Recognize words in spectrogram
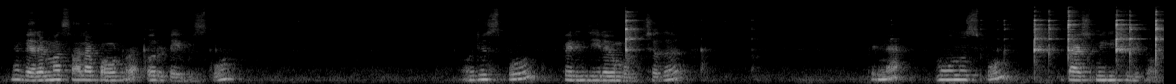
പിന്നെ ഗരം മസാല പൗഡർ ഒരു ടേബിൾ സ്പൂൺ ഒരു സ്പൂൺ പെരിഞ്ജീരകം പൊടിച്ചത് പിന്നെ മൂന്ന് സ്പൂൺ കാശ്മീരി ചില്ലി പൗഡർ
